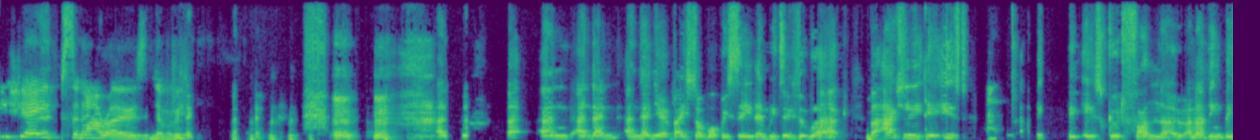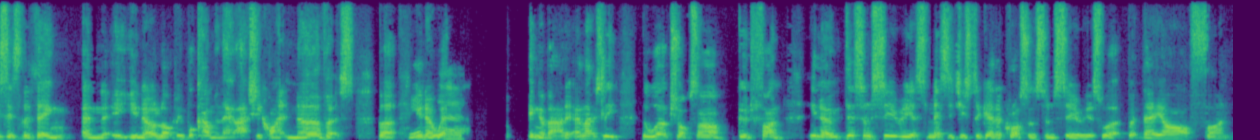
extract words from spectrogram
shapes and arrows in the and, and and then and then yeah, based on what we see, then we do the work. But actually, it is it is good fun though, and I think this is the thing. And you know, a lot of people come and they're actually quite nervous, but yeah. you know, we're talking about it, and actually, the workshops are good fun. You know, there's some serious messages to get across and some serious work, but they are fun.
